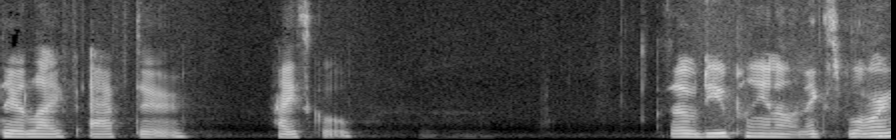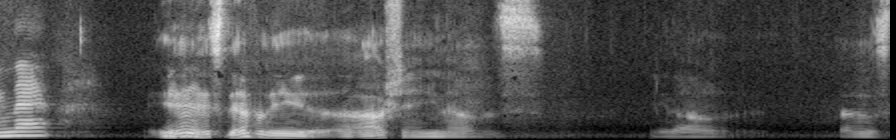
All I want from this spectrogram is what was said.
their life after high school. So, do you plan on exploring that? Yeah, Because- it's definitely an option. You know, it's, you know, was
